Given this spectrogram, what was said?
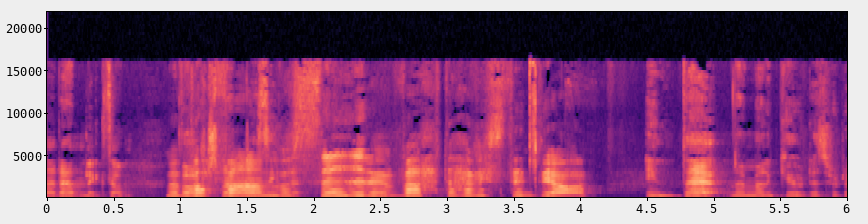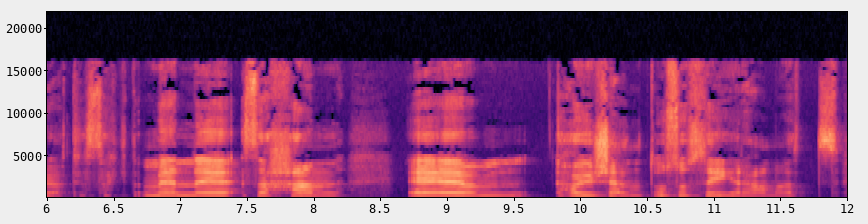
den liksom. Men vad fan, sitter. vad säger du? Va? Det här visste inte jag. Inte? Nej men gud, jag trodde att jag sagt. Men eh, så han ehm, har ju känt och så säger han att,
